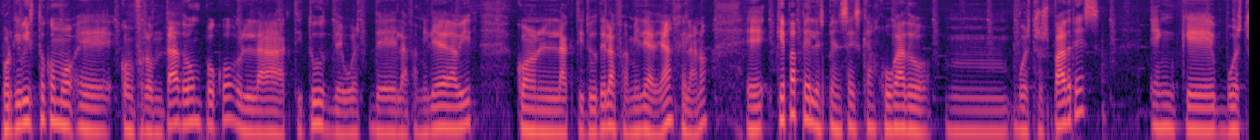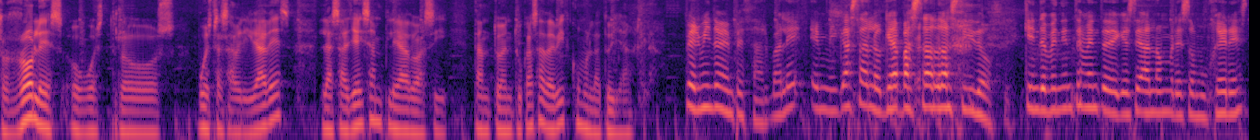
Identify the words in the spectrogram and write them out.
porque he visto como eh, confrontado un poco la actitud de la familia de David con la actitud de la familia de Ángela, ¿no? Eh, ¿Qué papeles pensáis que han jugado mm, vuestros padres en que vuestros roles o vuestros vuestras habilidades las hayáis empleado así, tanto en tu casa David como en la tuya Ángela? Permíteme empezar, ¿vale? En mi casa lo que ha pasado ha sido que independientemente de que sean hombres o mujeres,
